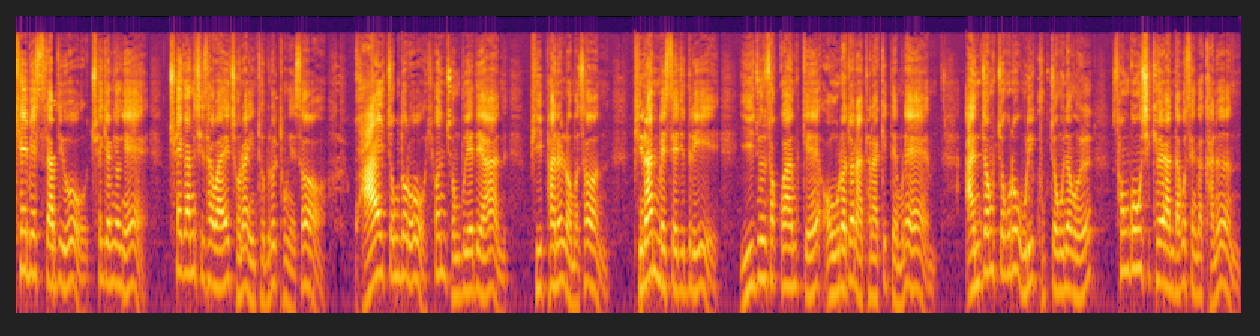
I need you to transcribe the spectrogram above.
KBS 라디오 최경영의 최강시사와의 전화 인터뷰를 통해서 과할 정도로 현 정부에 대한 비판을 넘어선 비난 메시지들이 이준석과 함께 어우러져 나타났기 때문에 안정적으로 우리 국정 운영을 성공시켜야 한다고 생각하는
